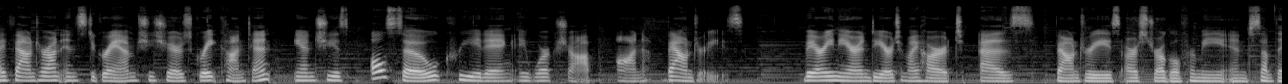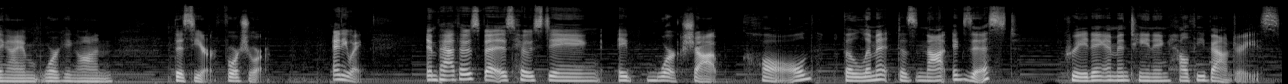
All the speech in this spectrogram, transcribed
I found her on Instagram. She shares great content, and she is also creating a workshop on boundaries. Very near and dear to my heart, as boundaries are a struggle for me and something I am working on this year for sure. Anyway, Empathos Vet is hosting a workshop called The Limit Does Not Exist Creating and Maintaining Healthy Boundaries.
